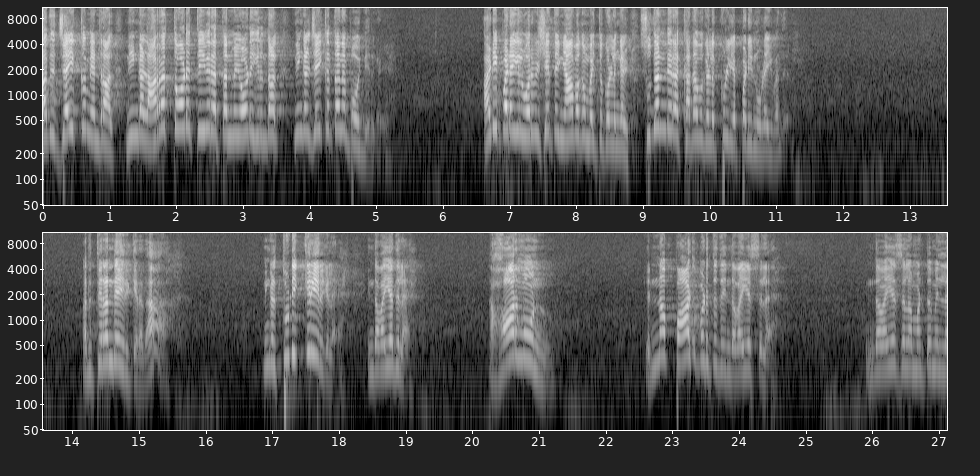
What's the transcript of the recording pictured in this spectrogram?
அது ஜெயிக்கும் என்றால் நீங்கள் அறத்தோடு தீவிரத்தன்மையோடு இருந்தால் நீங்கள் ஜெயிக்கத்தானே போகிறீர்கள் அடிப்படையில் ஒரு விஷயத்தை ஞாபகம் வைத்துக் கொள்ளுங்கள். சுதந்திர கதவுகளுக்குள் எப்படி நுழைவது? அது திறந்தே இருக்கிறதா? நீங்கள் துடிக்கிறீர்களே இந்த வயதுல. ஹார்மோன் என்ன பாடுபடுத்துது இந்த வயசுல? இந்த வயசுல மட்டும் இல்ல.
